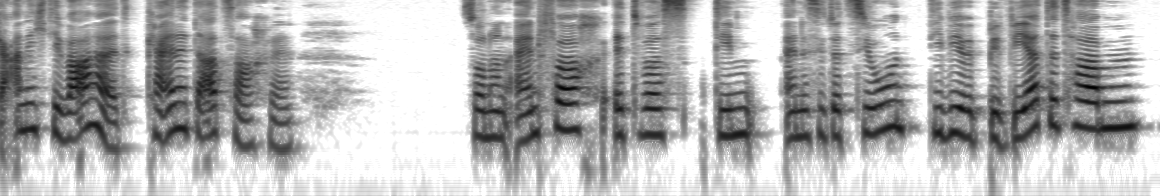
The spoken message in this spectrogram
gar nicht die Wahrheit, keine Tatsache, sondern einfach etwas, dem eine Situation, die wir bewertet haben,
